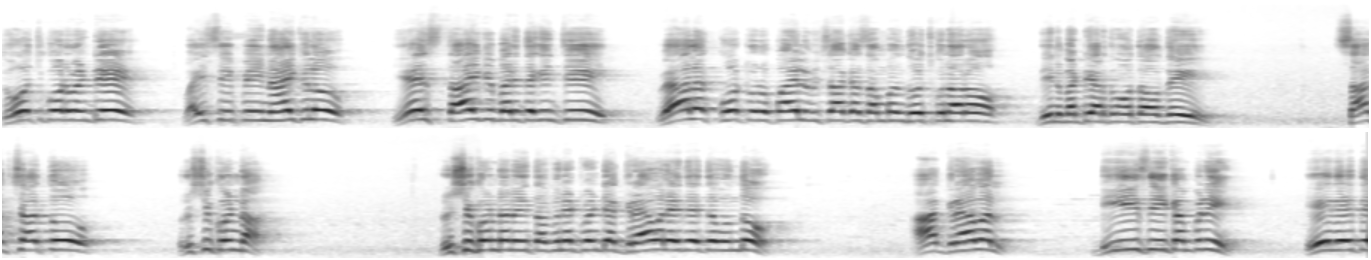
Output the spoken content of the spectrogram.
దోచుకోవడం అంటే వైసీపీ నాయకులు ఏ స్థాయికి బరి తెగించి వేల కోట్ల రూపాయలు విశాఖ సంబంధం దోచుకున్నారో దీన్ని బట్టి అర్థమవుతా ఉంది సాక్షాత్తు ఋషికొండ. ఋషికొండని తవ్వినటువంటి ఆ గ్రావెల్ ఏదైతే ఉందో ఆ గ్రావెల్ డీఈసీ కంపెనీ ఏదైతే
